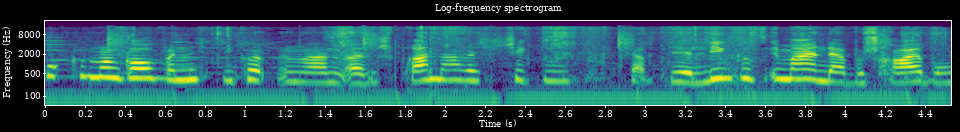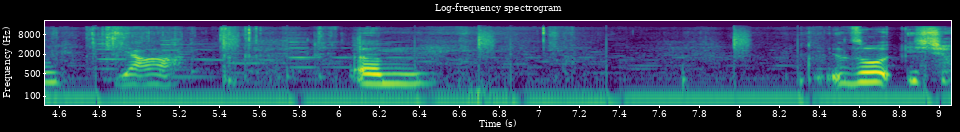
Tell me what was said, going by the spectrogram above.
Pokémon Go? Wenn nicht, ihr könnt mir mal eine Sprachnachricht schicken. Ich habe der Link ist immer in der Beschreibung. Ja. Ähm. So, ich,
